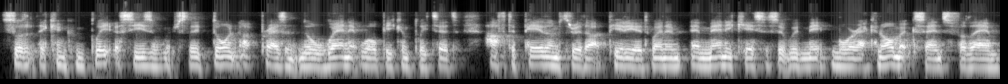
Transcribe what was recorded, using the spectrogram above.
so that they can complete a season which they don't at present know when it will be completed, have to pay them through that period, when in, in many cases it would make more economic sense for them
